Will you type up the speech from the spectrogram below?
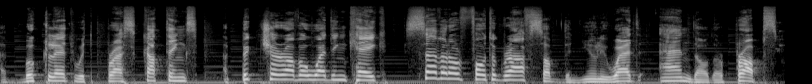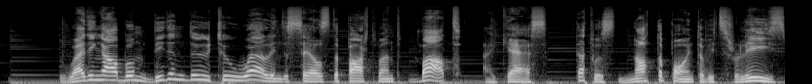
a booklet with press cuttings, a picture of a wedding cake, several photographs of the newlywed, and other props. The wedding album didn't do too well in the sales department, but I guess that was not the point of its release.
